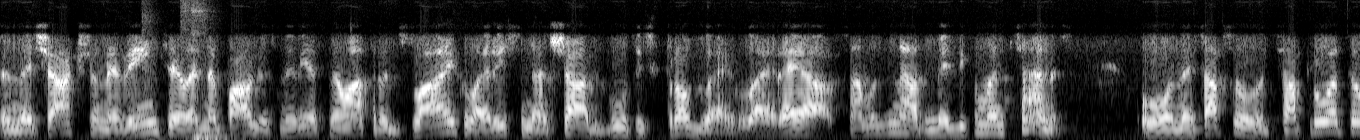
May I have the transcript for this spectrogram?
ne Čakša, ne Viņķele, ne Pāvils, neviens nav atradis laiku, lai risinātu šādu būtisku problēmu, lai reāli samazinātu medikamentu cenas. Un es absolūti saprotu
